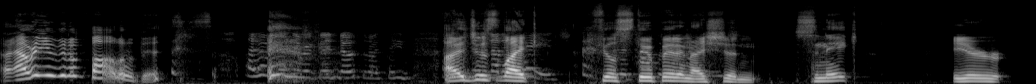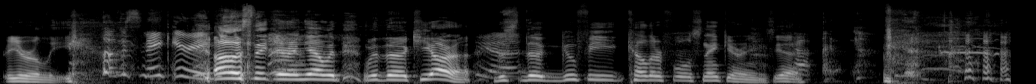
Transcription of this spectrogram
How are you gonna follow this? I don't know. They were good notes when I was taking. I just, like, page. feel At the top of stupid and I shouldn't. Snake ear eerily. Of a snake earring. oh, snake earring, yeah, with with the Kiara, Yeah. the goofy, colorful snake earrings, yeah. Yeah.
